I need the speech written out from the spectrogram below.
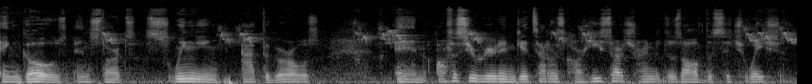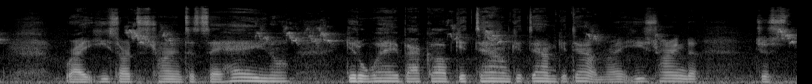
and goes and starts swinging at the girls. And Officer Reardon gets out of his car. He starts trying to dissolve the situation, right? He starts trying to say, hey, you know, get away, back up, get down, get down, get down, right? He's trying to just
